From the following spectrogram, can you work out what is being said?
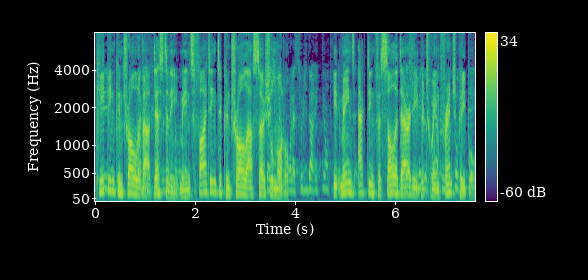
Keeping control of our destiny means fighting to control our social model. It means acting for solidarity between French people.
